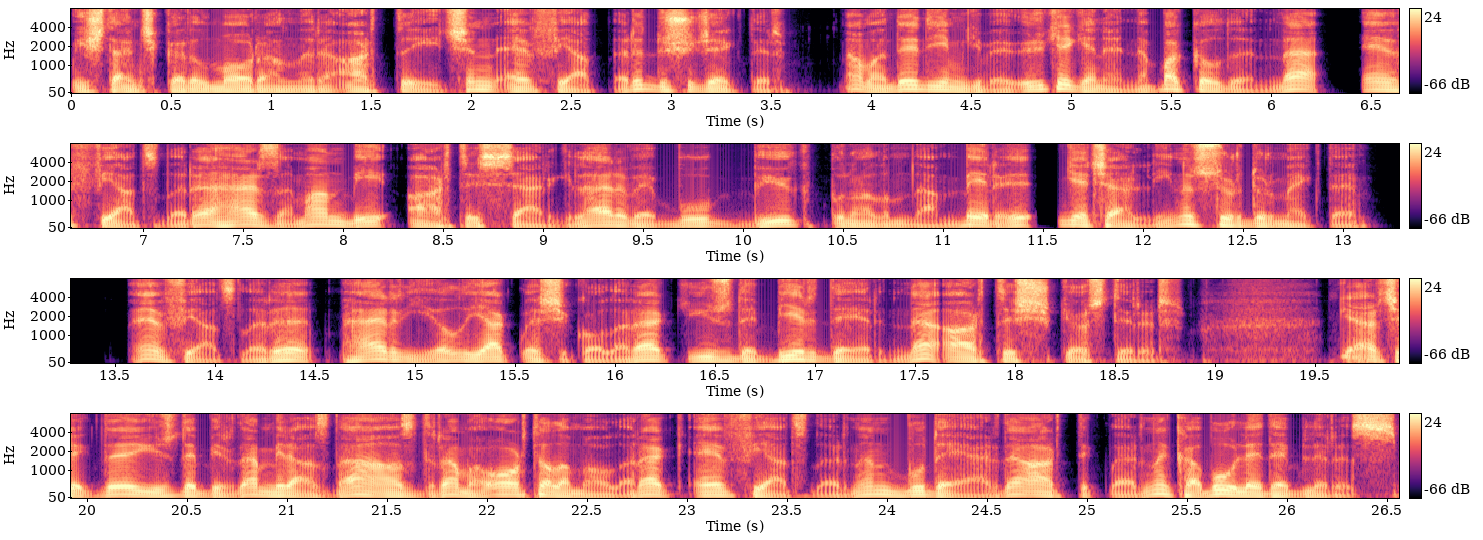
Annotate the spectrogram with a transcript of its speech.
işten çıkarılma oranları arttığı için ev fiyatları düşecektir. Ama dediğim gibi ülke geneline bakıldığında ev fiyatları her zaman bir artış sergiler ve bu büyük bunalımdan beri geçerliğini sürdürmekte. Ev fiyatları her yıl yaklaşık olarak yüzde bir değerinde artış gösterir. Gerçekte yüzde birden biraz daha azdır ama ortalama olarak ev fiyatlarının bu değerde arttıklarını kabul edebiliriz.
